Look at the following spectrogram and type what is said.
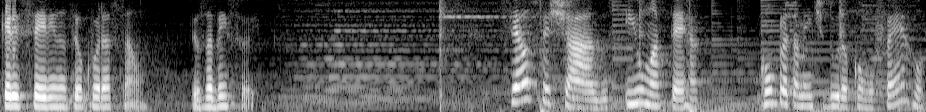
crescerem no teu coração. Deus abençoe. Céus fechados e uma terra completamente dura como ferro,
